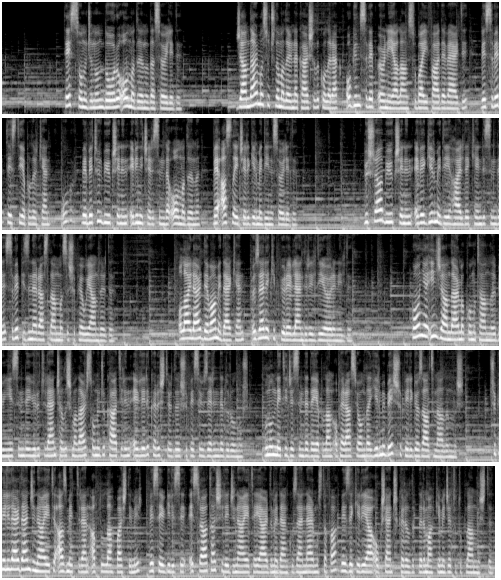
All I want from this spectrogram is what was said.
Test sonucunun doğru olmadığını da söyledi. Jandarma suçlamalarına karşılık olarak o gün swab örneği alan subay ifade verdi ve swab testi yapılırken Uğur ve Betül Büyükşen'in evin içerisinde olmadığını ve asla içeri girmediğini söyledi. Büşra Büyükşen'in eve girmediği halde kendisinde swab izine rastlanması şüphe uyandırdı. Olaylar devam ederken özel ekip görevlendirildiği öğrenildi. Konya İl Jandarma Komutanlığı bünyesinde yürütülen çalışmalar sonucu katilin evleri karıştırdığı şüphesi üzerinde durulmuş. Bunun neticesinde de yapılan operasyonda 25 şüpheli gözaltına alınmış. Şüphelilerden cinayeti azmettiren Abdullah Başdemir ve sevgilisi Esra Taş ile cinayete yardım eden kuzenler Mustafa ve Zekeriya Okşen çıkarıldıkları mahkemece tutuklanmıştı.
